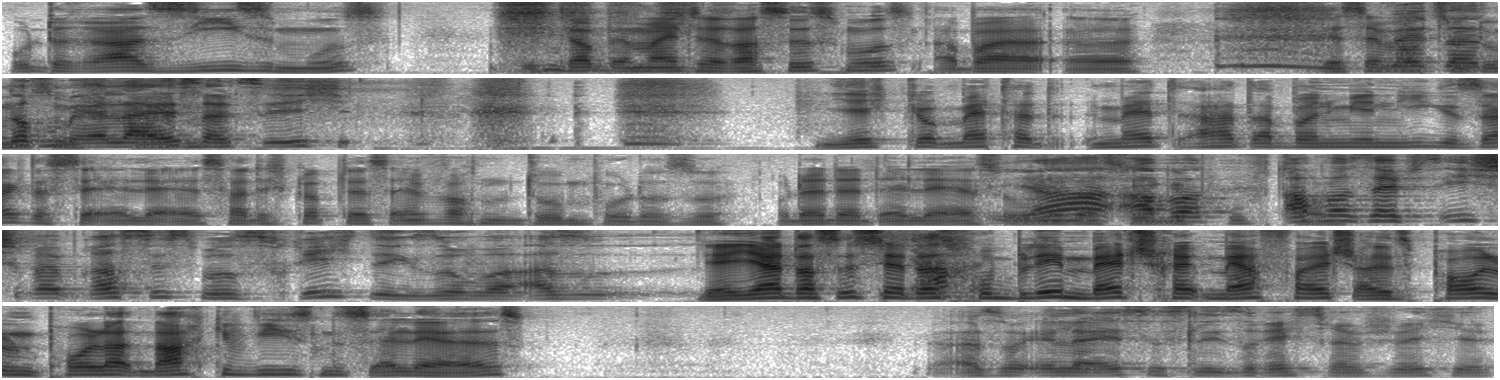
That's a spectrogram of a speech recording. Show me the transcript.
und Rasismus. Ich glaube, er meinte Rassismus, aber äh, der ist einfach Matt zu dumm hat noch mehr leise als ich. Ja, ich glaube, Matt hat, Matt hat aber mir nie gesagt, dass der LRS hat. Ich glaube, der ist einfach nur dumm oder so. Oder der hat LRS, ohne ja, dass wir aber, geprüft haben. aber selbst ich schreibe Rassismus richtig so. Also, ja, ja, das ist ja, ja das Problem. Matt schreibt mehr falsch als Paul und Paul hat nachgewiesenes LRS. Also LRS ist Leserechtschreibschwäche.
